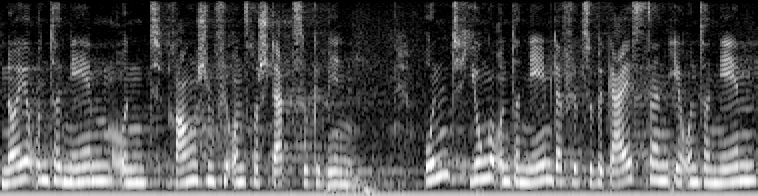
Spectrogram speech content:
neue Unternehmen und Branchen für unsere Stadt zu gewinnen und junge Unternehmen dafür zu begeistern, ihr Unternehmen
